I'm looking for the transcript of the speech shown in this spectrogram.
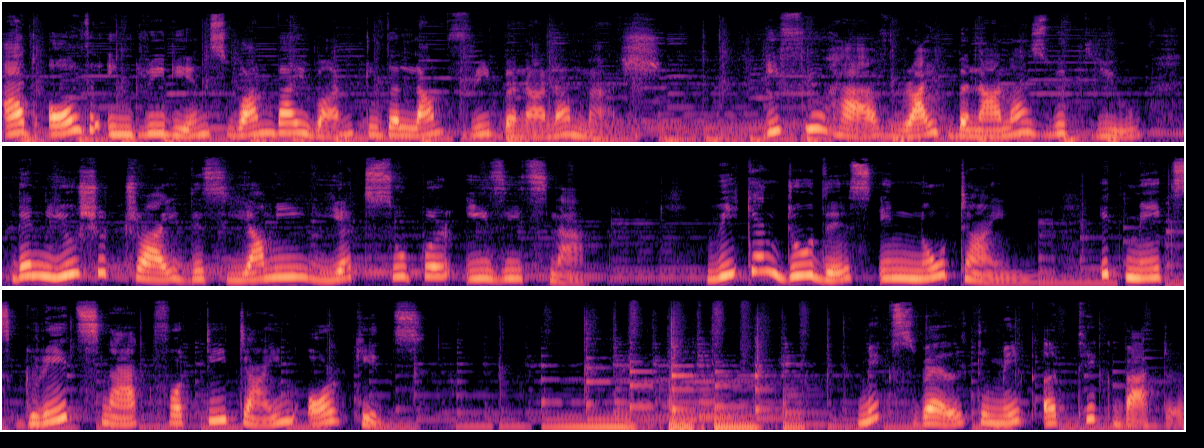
Add all the ingredients one by one to the lump-free banana mash. If you have ripe bananas with you, then you should try this yummy yet super easy snack. We can do this in no time. It makes great snack for tea time or kids. Mix well to make a thick batter.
